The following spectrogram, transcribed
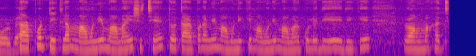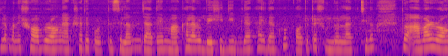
করবে। তারপর দেখলাম মামনির মামা এসেছে, তো তারপর আমি মামনিকে মামনির মামার কোলে দিয়ে এদিকে রং মাখাচ্ছিলাম মানে সব রং একসাথে করতেছিলাম যাতে মাখাল আরও বেশি ডিপ দেখায়। দেখো কতটা সুন্দর লাগছিল। তো আমার রং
